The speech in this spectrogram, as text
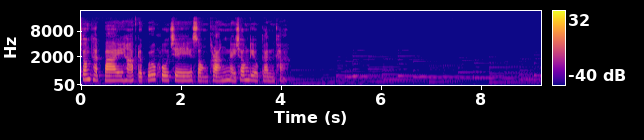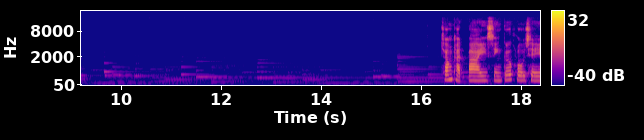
ช่องถัดไป half double crochet 2 ครั้งในช่องเดียวกันค่ะ ช่องถัดไป single crochet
